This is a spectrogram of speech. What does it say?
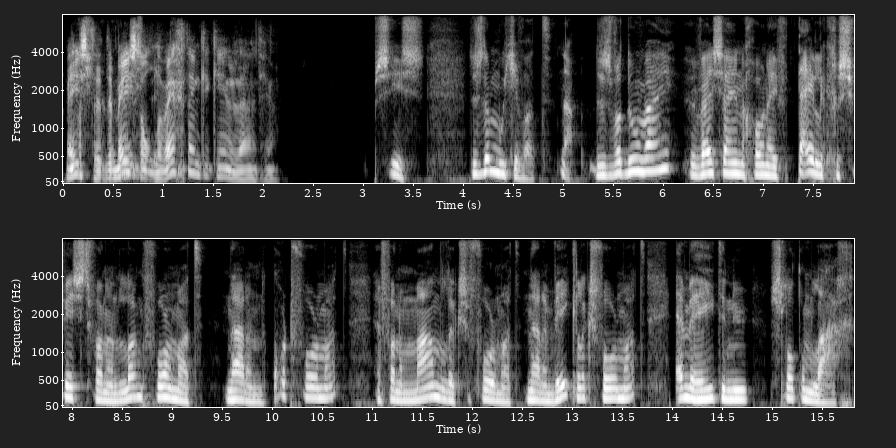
Meeste, de meeste onderweg, denk ik inderdaad. Ja. Precies. Dus dan moet je wat. Nou, dus wat doen wij? Wij zijn gewoon even tijdelijk geswitcht van een lang format naar een kort format. En van een maandelijkse format naar een wekelijks format. En we heten nu Slot Omlaag.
